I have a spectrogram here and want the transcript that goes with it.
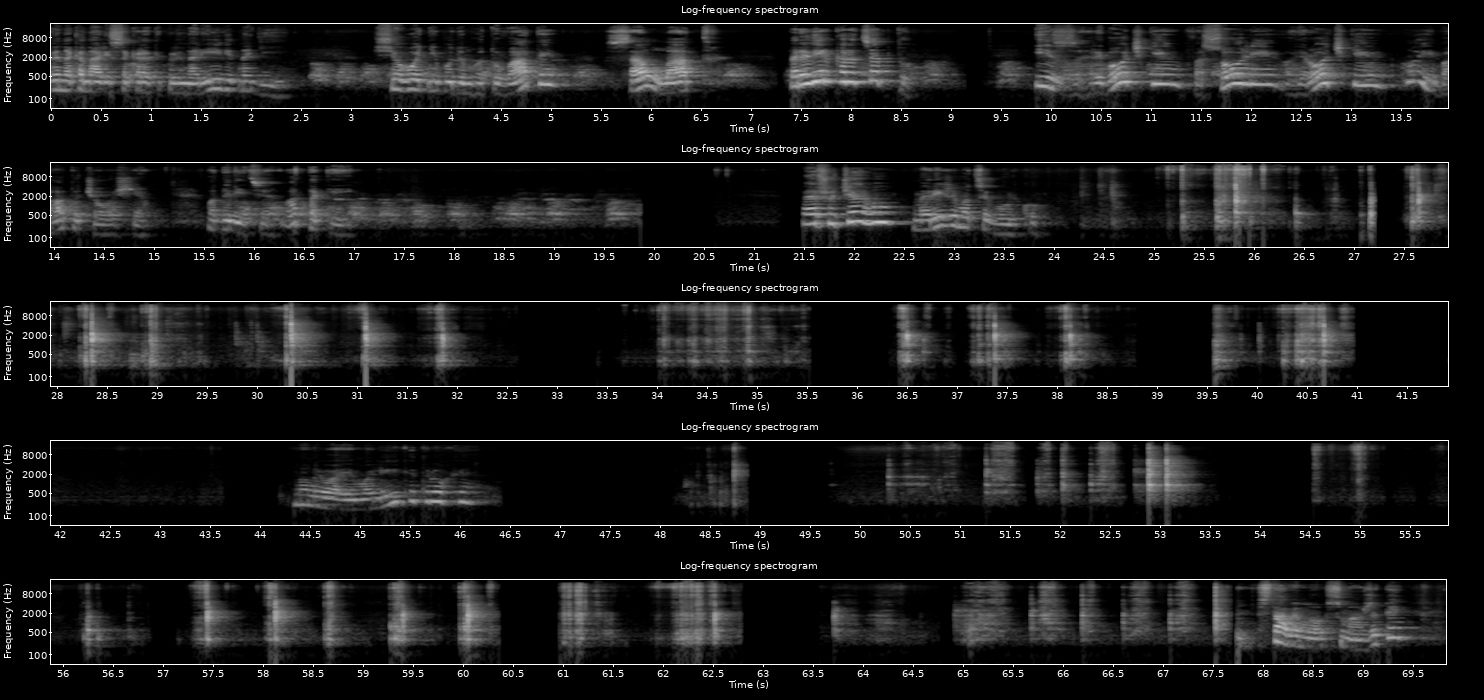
Ви на каналі Секрети кулінарії від Надії. Сьогодні будемо готувати салат. Перевірка рецепту. Із грибочків, фасолі, огірочків, ну і багато чого ще. От дивіться, от такий. В першу чергу ми ріжемо цибульку. Наливаємо олійки трохи. Ставимо смажити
